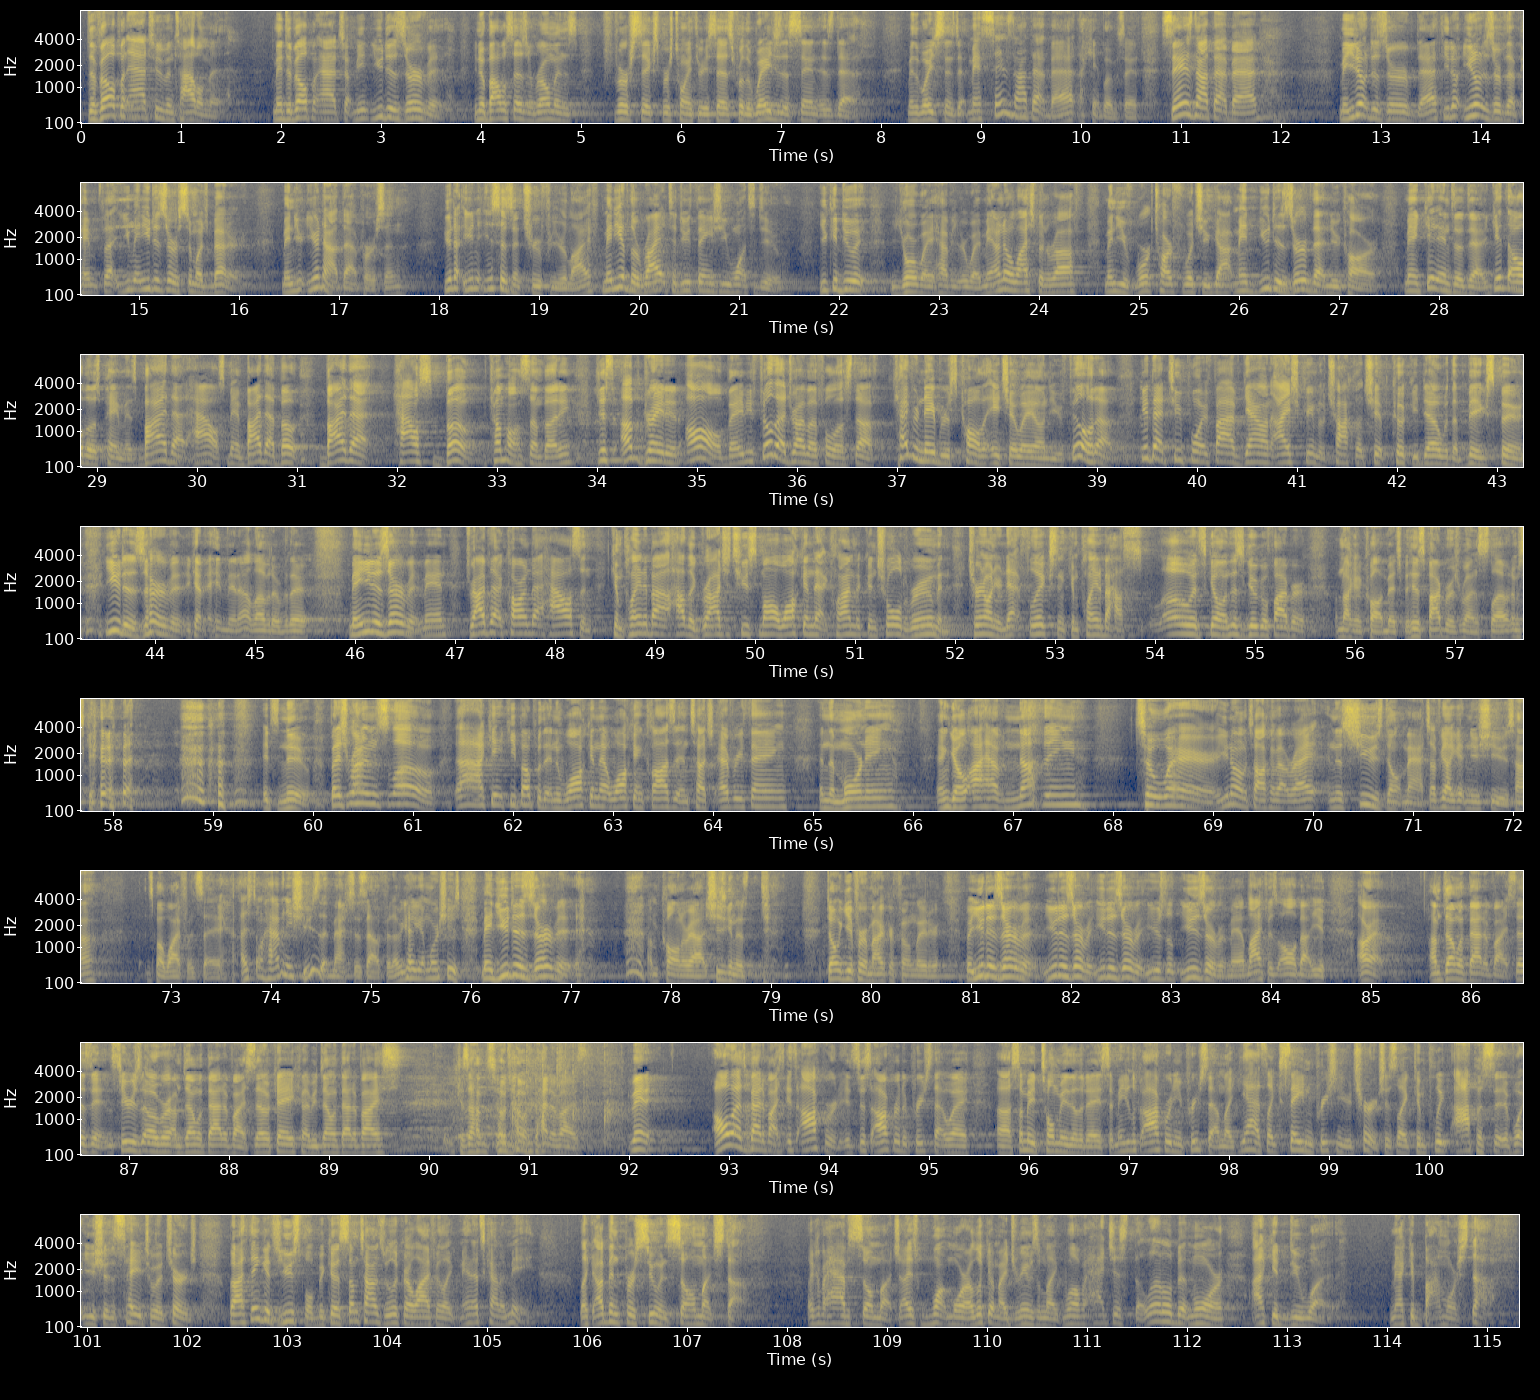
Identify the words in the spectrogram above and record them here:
Develop an attitude of entitlement. I mean, develop an attitude. I mean, you deserve it. You know, Bible says in Romans, verse 6, verse 23, it says, For the wages of sin is death. I mean, the wages of sin is death. Man, sin's not that bad. I can't believe I'm saying it. Sin's not that bad. I mean, you don't deserve death. You don't, you don't deserve that payment for that. You, mean you deserve so much better. Man, you're, you're not that person. You're not, you, this isn't true for your life. Man, you have the right to do things you want to do. You can do it your way, have it your way. Man, I know life's been rough. Man, you've worked hard for what you got. Man, you deserve that new car. Man, get into debt. Get all those payments. Buy that house. Man, buy that boat. Buy that house boat. Come on, somebody. Just upgrade it all, baby. Fill that driveway full of stuff. Have your neighbors call the HOA on you. Fill it up. Get that 2.5 gallon ice cream of chocolate chip cookie dough with a big spoon. You deserve it. You got, amen. I love it over there. Man, you deserve it, man. Drive that car in that house and complain about how the garage is too small. Walk in that climate controlled room and turn on your Netflix and complain about how slow it's going. This is Google Fiber. I'm not going to call it Mitch, but his fiber is running slow. I'm just kidding. it's new, but it's running slow. Ah, I can't keep up with it. And walk in that walk in closet and touch everything in the morning and go, I have nothing to wear. You know what I'm talking about, right? And the shoes don't match. I've got to get new shoes, huh? That's my wife would say. I just don't have any shoes that match this outfit. I've got to get more shoes. Man, you deserve it. I'm calling her out. She's going to, don't give her a microphone later. But you deserve it. You deserve it. You deserve it. You deserve it, man. Life is all about you. All right. I'm done with bad advice. That's it. The series is over. I'm done with bad advice. Is that okay? Can I be done with bad advice? Because I'm so done with bad advice. Man, all that's bad advice. It's awkward. It's just awkward to preach that way. Uh, somebody told me the other day, said, man, you look awkward when you preach that. I'm like, yeah, it's like Satan preaching to your church. It's like complete opposite of what you should say to a church. But I think it's useful because sometimes we look at our life and like, man, that's kind of me. Like I've been pursuing so much stuff. Like if I have so much, I just want more. I look at my dreams, I'm like, well, if I had just a little bit more, I could do what? I mean, I could buy more stuff.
